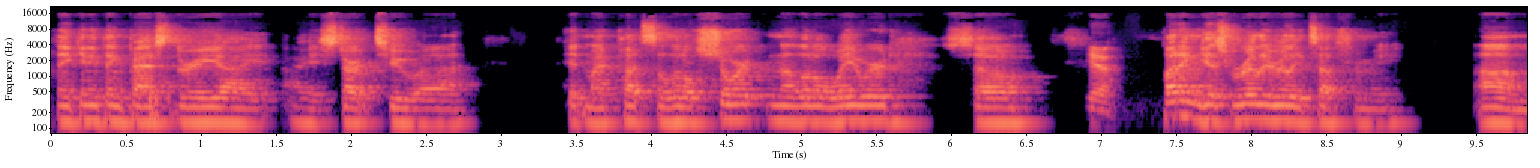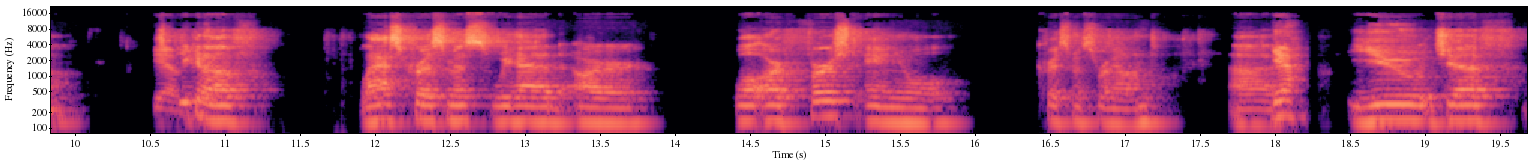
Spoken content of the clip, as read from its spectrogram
I think anything past three, I, I start to uh, hit my putts a little short and a little wayward. So yeah, putting gets really, really tough for me. Um, yeah. Speaking of, last Christmas we had our well our first annual Christmas round. Uh, yeah, you, Jeff,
